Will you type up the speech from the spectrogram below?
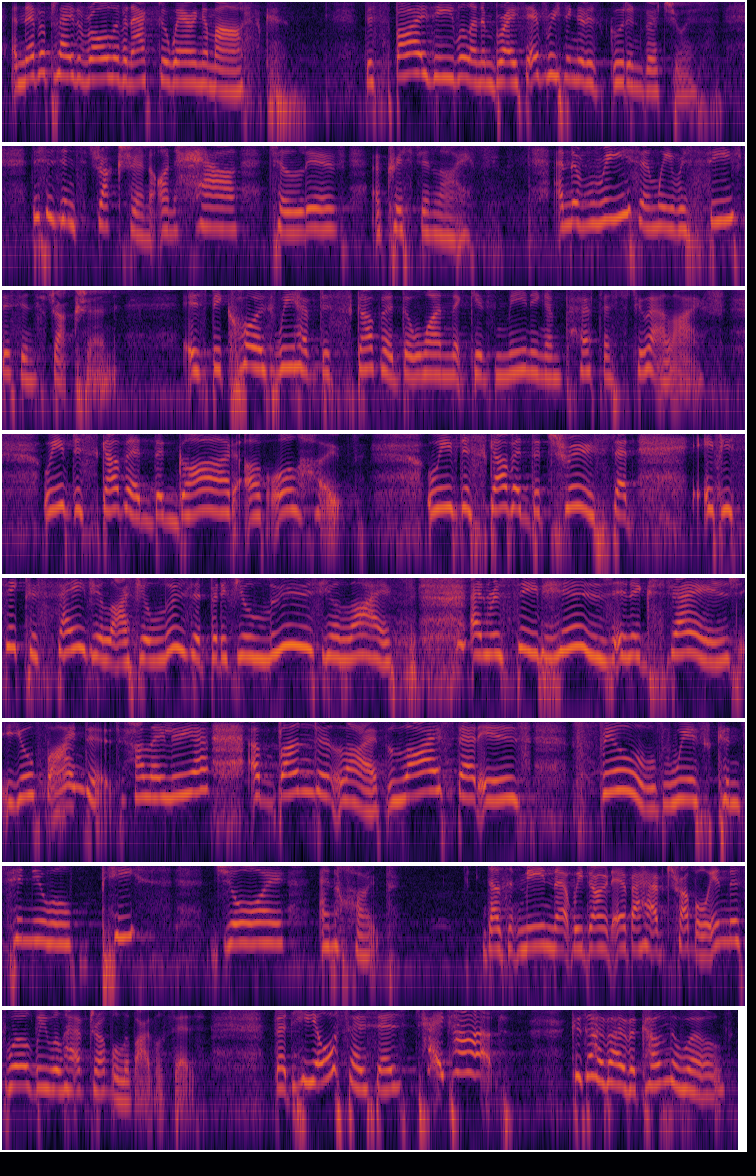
and never play the role of an actor wearing a mask. Despise evil and embrace everything that is good and virtuous. This is instruction on how to live a Christian life. And the reason we receive this instruction is because we have discovered the one that gives meaning and purpose to our life. We've discovered the God of all hope. We've discovered the truth that if you seek to save your life, you'll lose it. But if you lose your life and receive His in exchange, you'll find it. Hallelujah. Abundant life, life that is filled with continual peace, joy, and hope. Doesn't mean that we don't ever have trouble. In this world, we will have trouble, the Bible says. But He also says, take heart because I've overcome the world.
